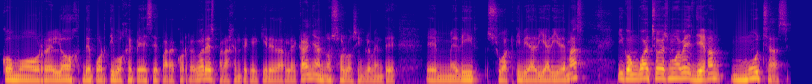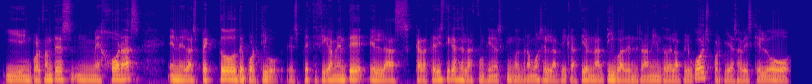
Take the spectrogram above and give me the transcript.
como reloj deportivo GPS para corredores, para gente que quiere darle caña, no solo simplemente eh, medir su actividad diaria y demás. Y con WatchOS 9 llegan muchas y importantes mejoras en el aspecto deportivo, específicamente en las características, en las funciones que encontramos en la aplicación nativa de entrenamiento del Apple Watch, porque ya sabéis que luego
